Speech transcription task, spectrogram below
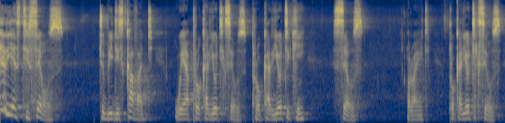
earliest cells to be discovered were prokaryotic cells. Prokaryotic cells. All right. Prokaryotic cells.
